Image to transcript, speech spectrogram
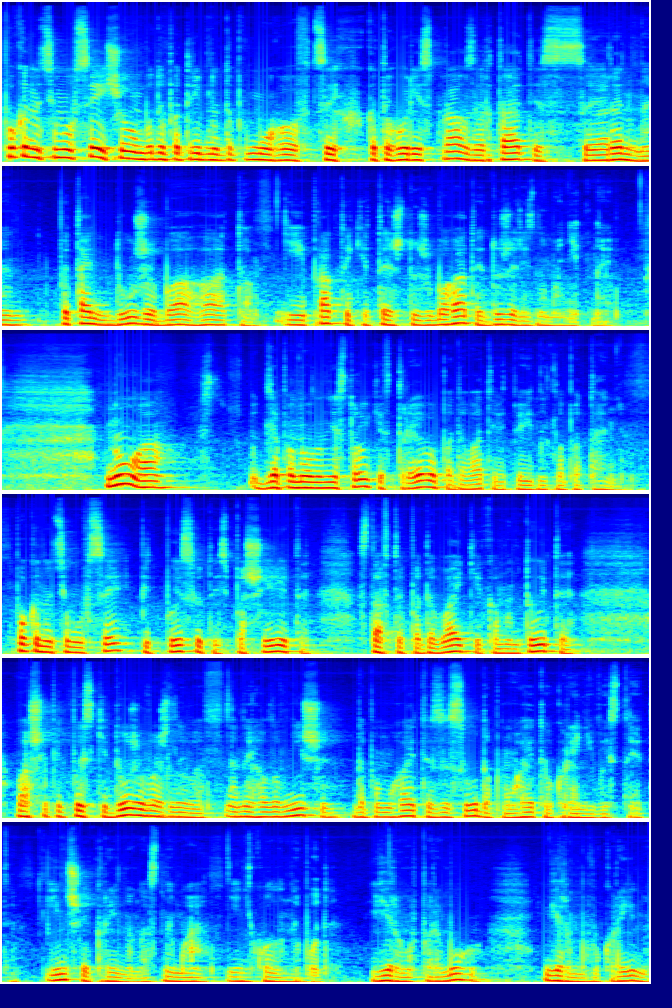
Поки на цьому все. Якщо вам буде потрібна допомога в цих категорії справ, звертайтесь з РН. Питань дуже багато. І практики теж дуже багато і дуже різноманітної. Ну а для поновлення строків треба подавати відповідне клопотання. Поки на цьому все. Підписуйтесь, поширюйте, ставте подобайки, коментуйте. Ваші підписки дуже важливі, а найголовніше допомагайте ЗСУ, допомагайте Україні вистояти. Іншої країни у нас немає і ніколи не буде. Віримо в перемогу, віримо в Україну,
